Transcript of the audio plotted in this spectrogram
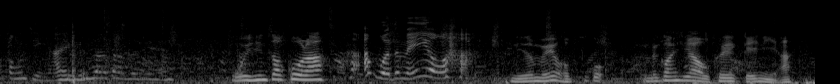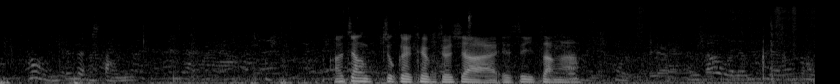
照风景啊，你不是要照这边？我已经照过了。啊，我的没有啊。你的没有，不过没关系啊，我可以给你啊。哦，你真的很烦。啊，这样就可以 capture 下来，也是一张啊。你把我的那个弄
